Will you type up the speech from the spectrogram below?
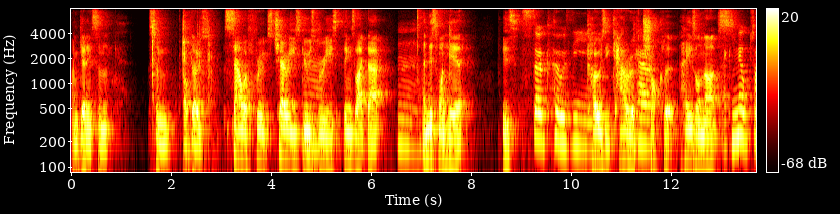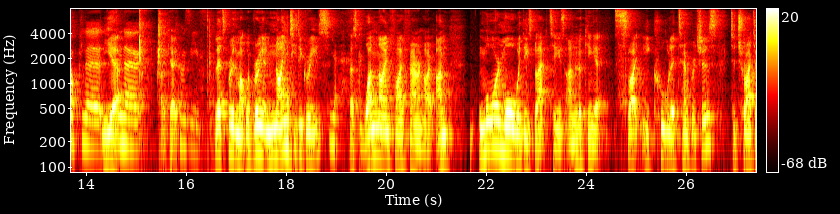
I'm getting some some of those sour fruits, cherries, gooseberries, things like that. And this one here is So cozy. cozy carob Carob. chocolate, hazelnuts. Like milk chocolate. Yeah. You know, okay, cozies. let's brew them up. We're brewing at 90 degrees. Yeah. That's 195 Fahrenheit. I'm more and more with these black teas, I'm looking at slightly cooler temperatures to try to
